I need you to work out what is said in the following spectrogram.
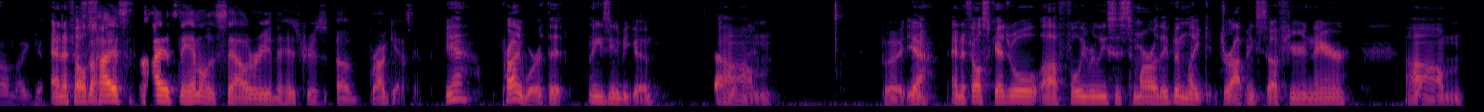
Oh my god. NFL, It's the highest the highest analyst salary in the history of broadcasting. yeah, probably worth it. I think he's gonna be good. Um, but yeah, NFL schedule uh, fully releases tomorrow. They've been like dropping stuff here and there. Um,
